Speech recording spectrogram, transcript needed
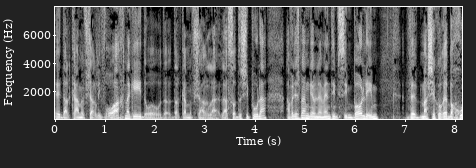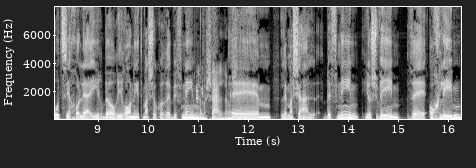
אה, דרכם אפשר לברוח נגיד, או דרכם אפשר לעשות איזושהי פעולה, אבל יש בהם גם אלמנטים סימבוליים, ומה שקורה בחוץ יכול להאיר באור אירוני את מה שקורה בפנים. למשל, למשל. אמ, למשל, בפנים יושבים ואוכלים,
